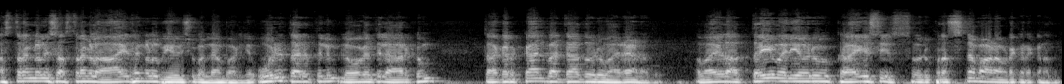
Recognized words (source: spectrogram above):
അസ്ത്രങ്ങളും ശസ്ത്രങ്ങളും ആയുധങ്ങളും ഉപയോഗിച്ച് കൊല്ലാൻ പാടില്ല. ഒരു തരത്തിലും ലോകത്തിൽ ആർക്കും തകർക്കാൻ പറ്റാത്ത ഒരു വരാണത്. അതായത് അത്രയും വലിയ ഒരു ക്രൈസിസ് ഒരു പ്രശ്നമാണ് അവിടെ കിടക്കുന്നത്.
